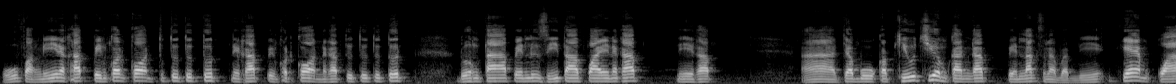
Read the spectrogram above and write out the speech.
หูฝั่งนี้นะครับ เป็นก้อนๆตุ๊ดๆๆนี่ครับเป็นก้อนๆนะครับ ตุ๊ดๆๆดวงตาเป็นฤาษีตาไฟนะครับ นี่ครับ อ่าจมูกกับคิ้วเชื่อมกันครับ เป็นลักษณะแบบนี้ แก้มขวา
